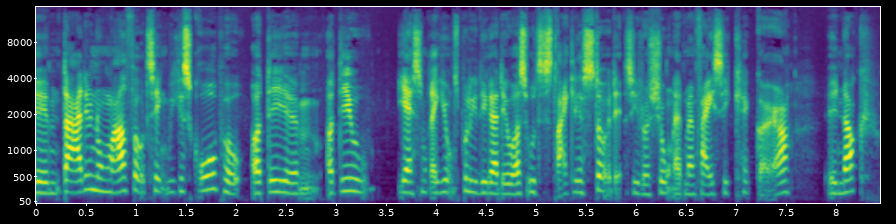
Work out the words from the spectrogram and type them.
øh, der er det jo nogle meget få ting, vi kan skrue på. Og det, øh, og det er jo, ja, som regionspolitiker, det er jo også utilstrækkeligt at stå i den situation, at man faktisk ikke kan gøre øh, nok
